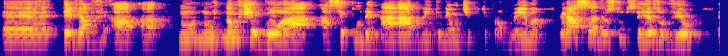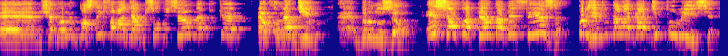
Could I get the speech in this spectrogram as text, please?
é, teve a, a, não, não, chegou a, ser condenado, nem ter nenhum tipo de problema. Graças a Deus, tudo se resolveu. É, não chegou, não posso nem falar de absolvição, né? Porque é como eu digo, é, Brunozão. Esse é o papel da defesa. Por exemplo, o delegado de polícia,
